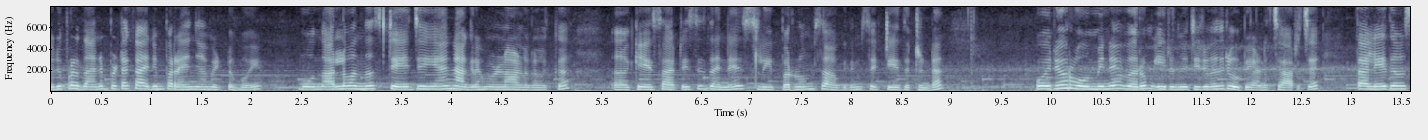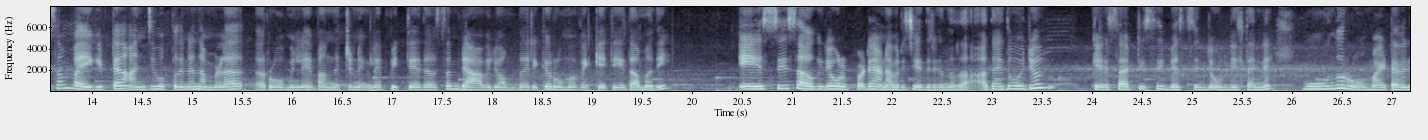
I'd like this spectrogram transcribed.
ഒരു പ്രധാനപ്പെട്ട കാര്യം പറയാൻ ഞാൻ വിട്ടുപോയി. മൂന്നാറിൽ വന്ന് സ്റ്റേ ചെയ്യാൻ ആഗ്രഹമുള്ള ആളുകൾക്ക് K S R T C തന്നെ സ്ലീപ്പർ റൂം സൗകര്യം സെറ്റ് ചെയ്തിട്ടുണ്ട്. ഒരു റൂമിന് വെറും ഇരുന്നൂറ്റി ഇരുപത് രൂപയാണ് ചാർജ്. തലേ ദിവസം വൈകിട്ട് അഞ്ച് മുപ്പതിന് നമ്മൾ റൂമിൽ വന്നിട്ടുണ്ടെങ്കിൽ പിറ്റേ ദിവസം രാവിലെ ഒമ്പതരയ്ക്ക് റൂം വെക്കേറ്റ് ചെയ്താൽ മതി. എ സി സൗകര്യം ഉൾപ്പെടെയാണ് അവർ ചെയ്തിരിക്കുന്നത്. അതായത് ഒരു K S R T C ബസ്സിന്റെ ഉള്ളിൽ തന്നെ മൂന്ന് റൂമായിട്ട് അവർ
